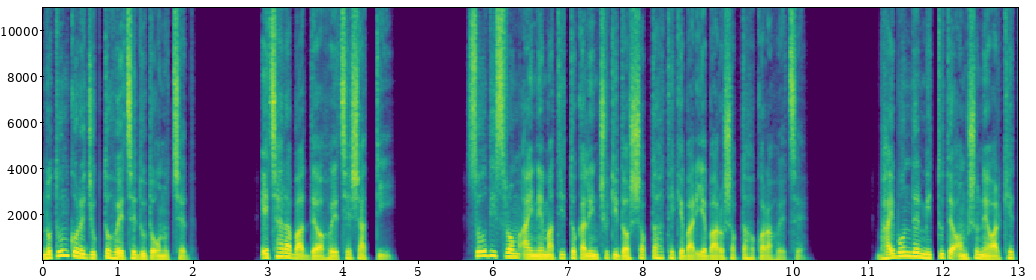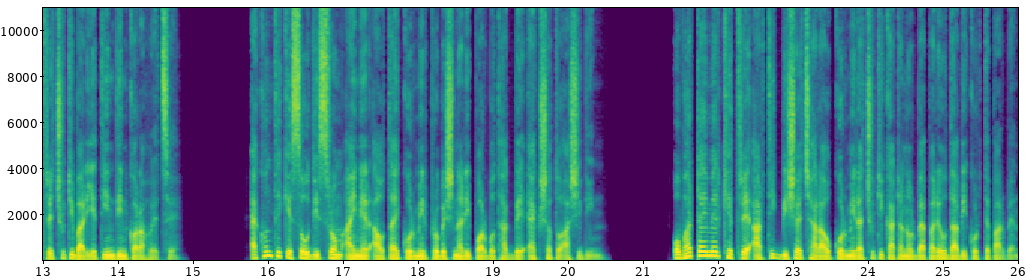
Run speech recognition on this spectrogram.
নতুন করে যুক্ত হয়েছে দুটো অনুচ্ছেদ। এছাড়া বাদ দেওয়া হয়েছে সাতটি। সৌদি শ্রম আইনে মাতৃত্বকালীন ছুটি দশ সপ্তাহ থেকে বাড়িয়ে বারো সপ্তাহ করা হয়েছে। ভাইবোনদের মৃত্যুতে অংশ নেওয়ার ক্ষেত্রে ছুটি বাড়িয়ে তিন দিন করা হয়েছে। এখন থেকে সৌদি শ্রম আইনের আওতায় কর্মীর প্রবেশনারি পর্ব থাকবে একশত আশি দিন। ওভারটাইমের ক্ষেত্রে আর্থিক বিষয় ছাড়াও কর্মীরা ছুটি কাটানোর ব্যাপারেও দাবি করতে পারবেন।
